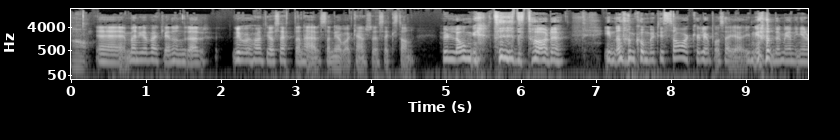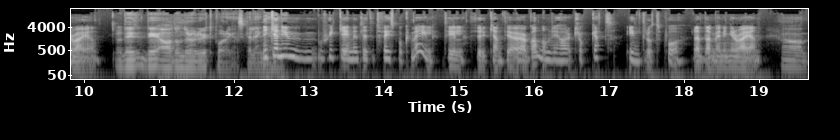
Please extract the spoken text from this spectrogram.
Ja. Eh, men jag verkligen undrar, nu har inte jag sett den här sedan jag var kanske 16. Hur lång tid tar det innan de kommer till sak, höll jag på att säga, i menade meningen Ryan? Och det, det, ja, de drar ut på det ganska länge. Ni kan ju skicka in ett litet Facebook-mail till Fyrkantiga ögon om ni har klockat introt på Rädda meningen Ryan. Ja,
